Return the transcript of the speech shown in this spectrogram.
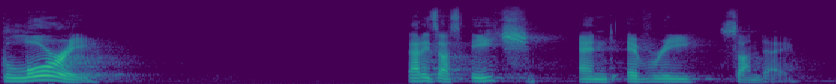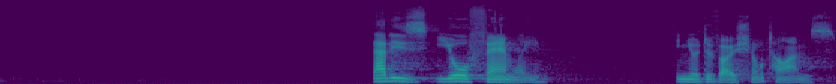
glory. That is us each and every Sunday. That is your family in your devotional times.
